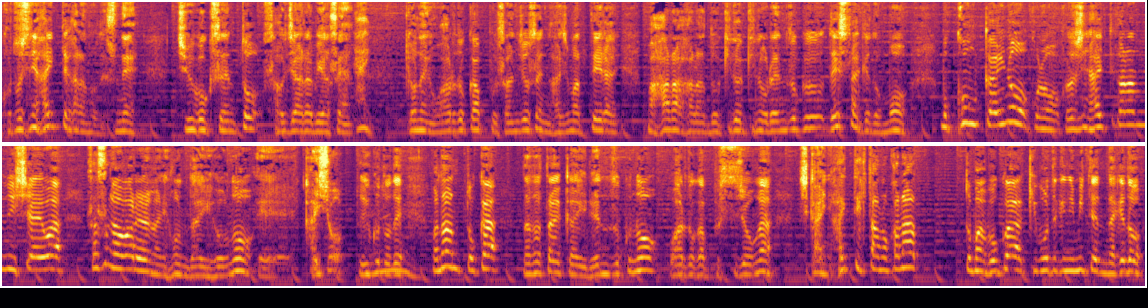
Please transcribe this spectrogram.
今年に入ってからのですね中国戦とサウジアラビア戦、はい、去年ワールドカップ3次戦が始まって以来、まあ、ハラハラドキドキの連続でしたけどももう今回のこの今年に入ってからの2試合はさすが我らが日本代表の、えー、快勝ということで、うん、まあ、なんとか7大会連続のワールドカップ出場が視界に入ってきたのかなとまあ僕は希望的に見てんだけど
